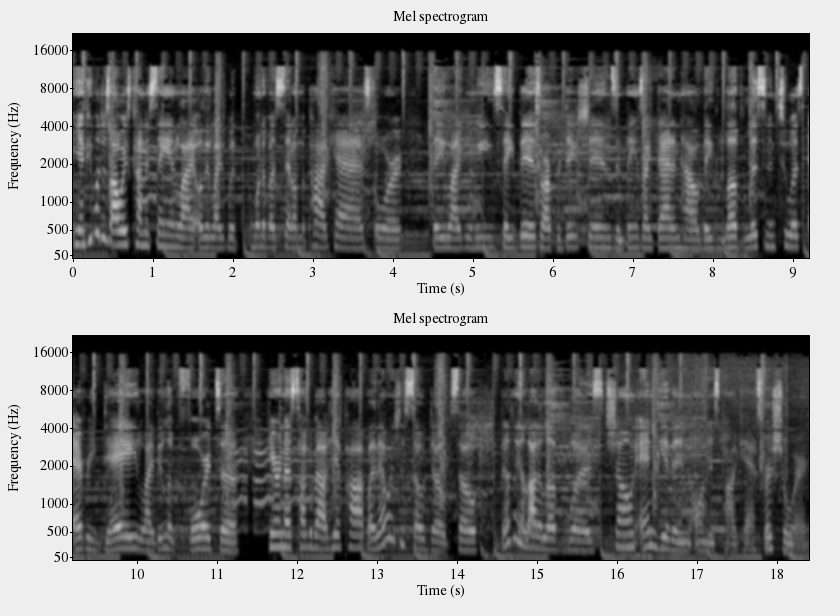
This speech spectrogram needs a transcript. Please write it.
yeah, people just always kind of saying like, oh, they like what one of us said on the podcast, or they like when we say this or our predictions and things like that, and how they love listening to us every day. Like they look forward to hearing us talk about hip hop. Like that was just so dope. So definitely a lot of love was shown and given on this podcast for sure.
